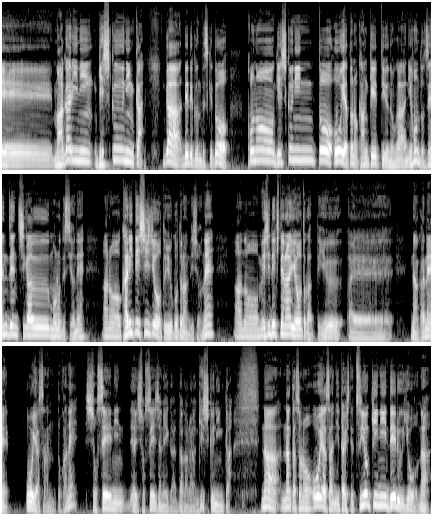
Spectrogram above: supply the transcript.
えー、曲がり人下宿人かが出てくるんですけどこの下宿人と大家との関係っていうのが日本と全然違うものですよね。あの借り手市場ということなんでしょうね。あの飯できてないよとかっていう、えー、なんかね大家さんとかね諸生人諸生じゃねえか。だから下宿人か。ななんかその大家さんに対して強気に出るような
